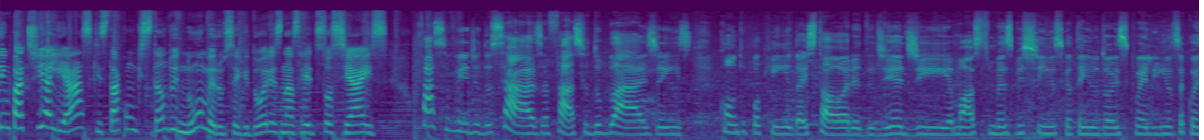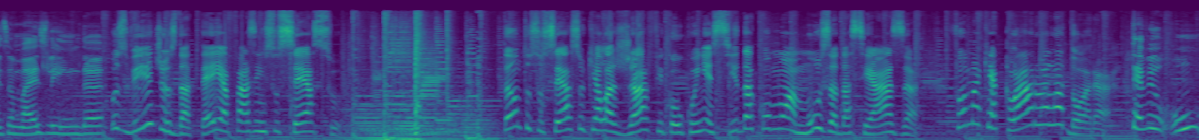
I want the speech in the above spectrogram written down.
Simpatia, aliás, que está conquistando inúmeros seguidores nas redes sociais. Faço vídeo do Sasa, faço dublagens, conto um pouquinho da história, do dia a dia, mostro meus bichinhos, que eu tenho dois coelhinhos, a coisa mais linda. Os vídeos da Teia fazem sucesso. Tanto sucesso que ela já ficou conhecida como a musa da Ceasa. Fama que, é claro, ela adora. Teve um,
